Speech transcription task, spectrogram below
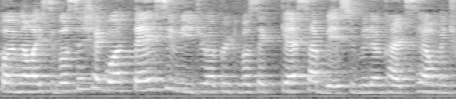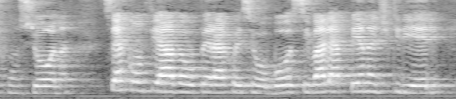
Pamela e se você chegou até esse vídeo é porque você quer saber se o Million Cards realmente funciona, se é confiável operar com esse robô, se vale a pena adquirir ele.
